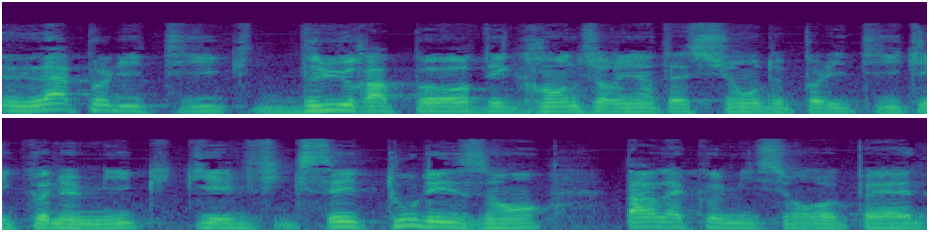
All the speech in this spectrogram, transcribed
la politique du rapport des grandes orientations de politique économique qui est fixée tous les ans par la Commission européenne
